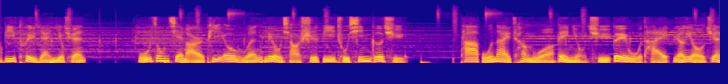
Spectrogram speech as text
逼退演艺圈。吴宗宪 RPO 文六小时逼出新歌曲，他无奈唱我被扭曲，对舞台仍有眷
